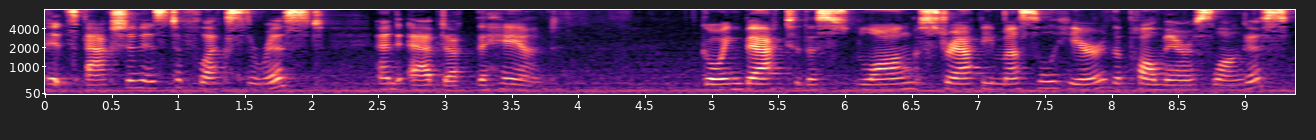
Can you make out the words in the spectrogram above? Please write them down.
Its action is to flex the wrist and abduct the hand. Going back to the long strappy muscle here, the palmaris longus,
